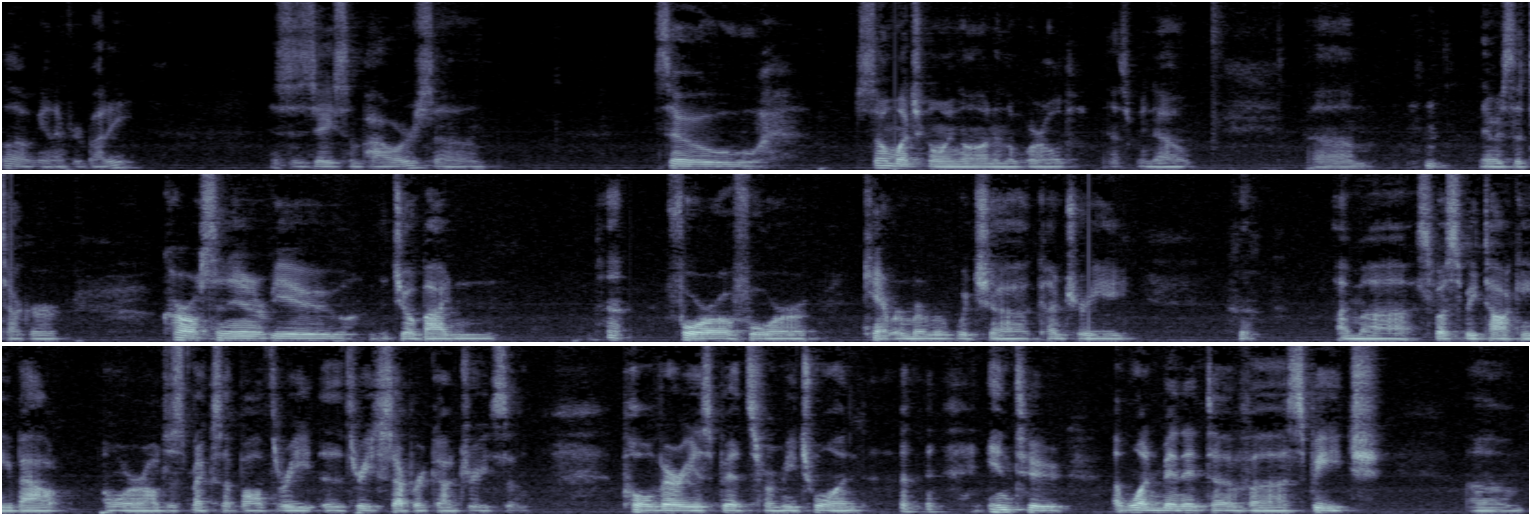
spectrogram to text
Hello again, everybody. This is Jason Powers. Um, so, so much going on in the world, as we know. Um, there was the Tucker Carlson interview, the Joe Biden 404. Can't remember which uh, country I'm uh, supposed to be talking about, or I'll just mix up all three, the three separate countries, and pull various bits from each one into a one minute of uh, speech. Um,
